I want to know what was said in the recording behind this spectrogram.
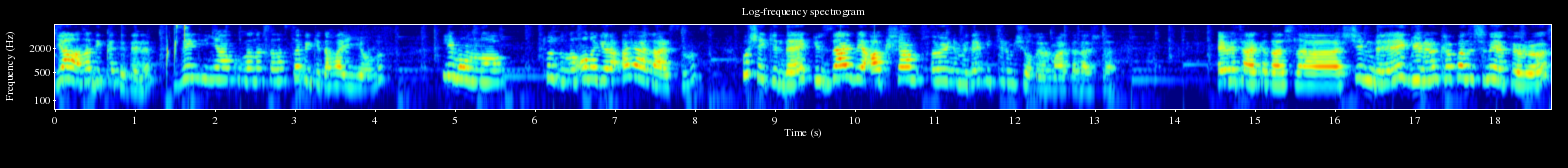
yağına dikkat edelim. Zeytinyağı kullanırsanız tabii ki daha iyi olur. Limonlu, tuzunu ona göre ayarlarsınız. Bu şekilde güzel bir akşam öğünümü de bitirmiş oluyorum arkadaşlar. Evet arkadaşlar, şimdi günün kapanışını yapıyoruz.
